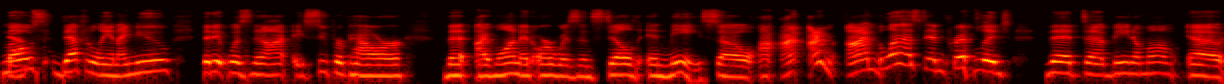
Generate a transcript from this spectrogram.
Yeah. most definitely and i knew that it was not a superpower that i wanted or was instilled in me. So I, I, i'm i'm blessed and privileged that uh, being a mom uh,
